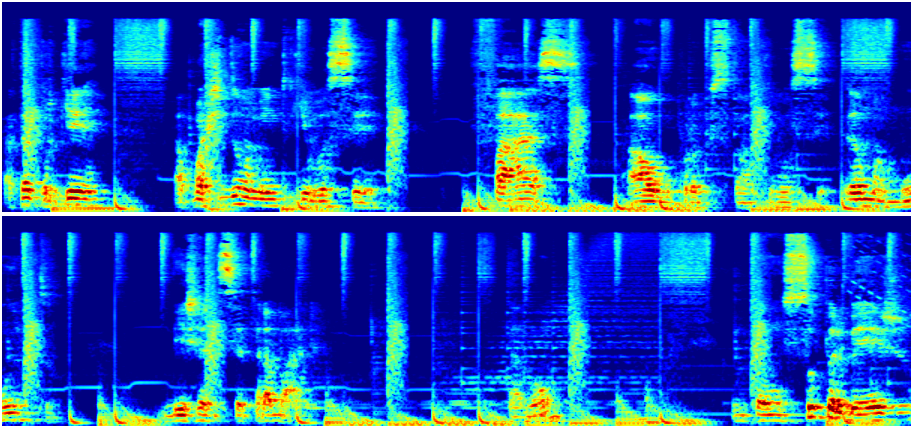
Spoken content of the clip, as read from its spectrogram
Até porque, a partir do momento que você faz algo profissional que você ama muito, deixa de ser trabalho. Tá bom? Então, um super beijo.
